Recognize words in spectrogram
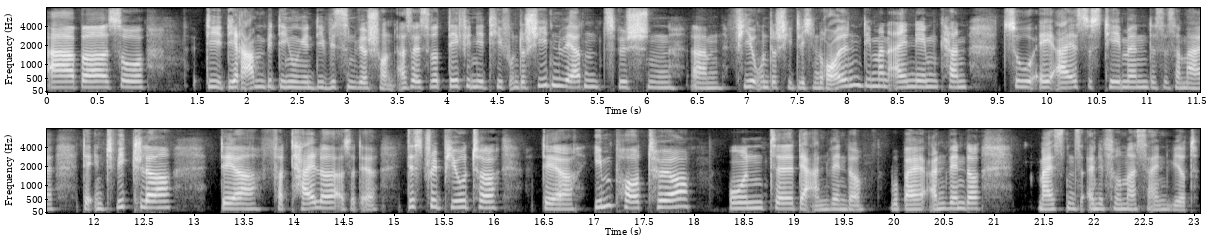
Aber so die, die Rahmenbedingungen, die wissen wir schon. Also es wird definitiv unterschieden werden zwischen ähm, vier unterschiedlichen Rollen, die man einnehmen kann zu AI-Systemen. Das ist einmal der Entwickler, der Verteiler, also der Distributor, der Importeur und äh, der Anwender. Wobei Anwender meistens eine Firma sein wird.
